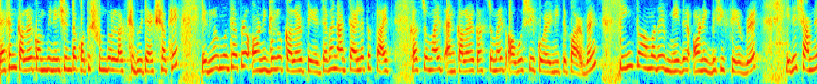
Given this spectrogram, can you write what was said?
দেখেন কালার কম্বিনেশনটা কত সুন্দর লাগছে দুইটা একসাথে। এগুলোর মধ্যে আপনারা অনেকগুলো কালার পেয়ে যাবেন আর চাইলে তো size customise and colour customise অবশ্যই করে নিতে পারবেন। পিঙ্ক তো আমাদের মেয়েদের অনেক বেশি ফেভারেট এই যে সামনে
